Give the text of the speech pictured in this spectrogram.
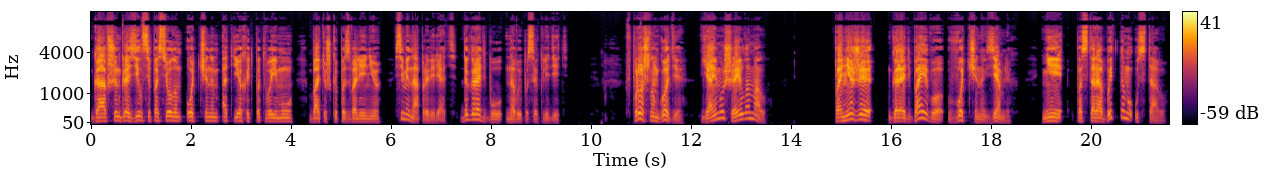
Гавшин грозился по селам отчиным отъехать по твоему, батюшка, позволению семена проверять, да городьбу на выпасах глядеть. В прошлом годе я ему шею ломал. Понеже городьба его в вотчинных землях не по старобытному уставу,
